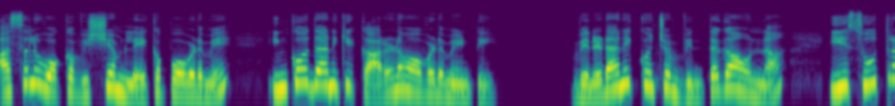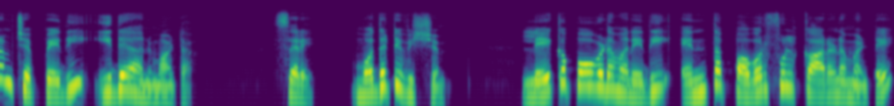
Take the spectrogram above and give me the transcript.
అసలు ఒక విషయం లేకపోవడమే ఇంకో దానికి కారణం అవ్వడమేంటి? వినడానికి కొంచెం వింతగా ఉన్నా ఈ సూత్రం చెప్పేది ఇదే అనమాట సరే మొదటి విషయం. లేకపోవడం అనేది ఎంత పవర్ఫుల్ కారణమంటే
